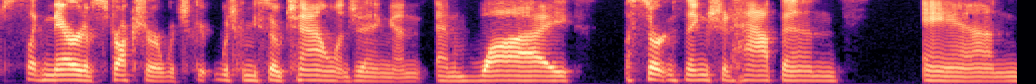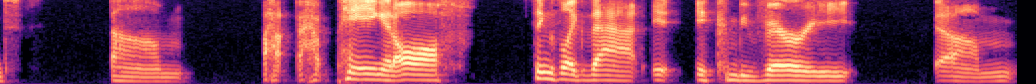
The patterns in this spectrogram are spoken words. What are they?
just like narrative structure, which which can be so challenging, and and why a certain thing should happen, and um, paying it off, things like that. It it can be very, um,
